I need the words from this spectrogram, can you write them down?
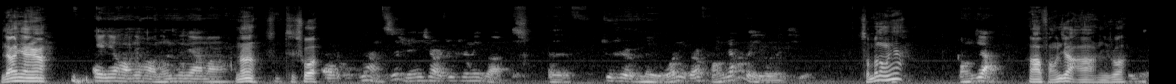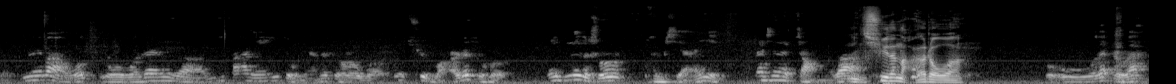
梁先生，哎，你好，你好，能听见吗？能说？哦，我想咨询一下，就是那个，呃，就是美国那边房价的一个问题。什么东西？房价啊，房价啊，你说？因为吧，我我我在那个一八年、一九年的时候，我我去玩的时候，那那个时候很便宜，但现在涨了吧？你去的哪个州啊？我我我在尔湾。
